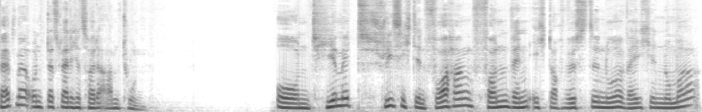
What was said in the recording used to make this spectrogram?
Gefällt mir und das werde ich jetzt heute Abend tun. Und hiermit schließe ich den Vorhang von, wenn ich doch wüsste, nur welche Nummer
